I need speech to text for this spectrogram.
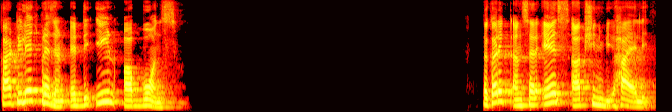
Cartilage present at the end of bones. The correct answer is option B, hyaline.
